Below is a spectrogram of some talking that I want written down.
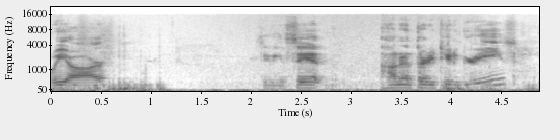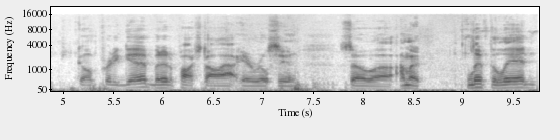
We are, see if you can see it, 132 degrees. Going pretty good, but it'll probably stall out here real soon. So uh, I'm gonna lift the lid.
